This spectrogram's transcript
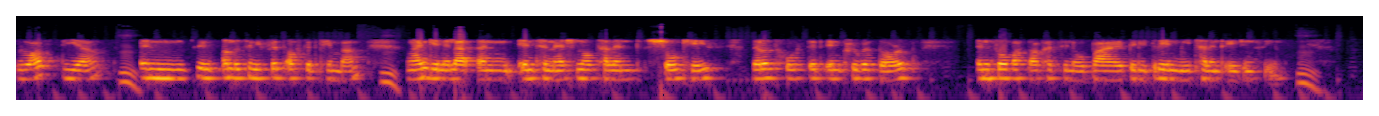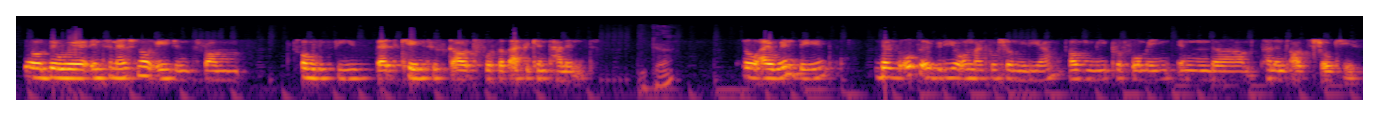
last year mm. in on the 25th of September. Mm. Ngangenela an international talent showcase that was hosted in Krugersdorp in Silver Star Casino by 33andMe Talent Agency. Mm. So there were international agents from overseas that came to scout for South African talent. okay So I went there. there's also a video on my social media of me performing in the talent arts showcase.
